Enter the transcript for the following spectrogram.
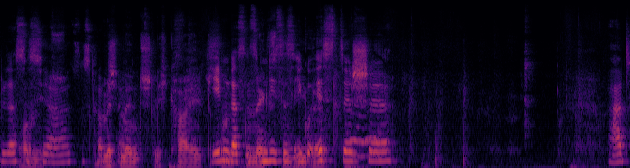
das ist ja, das ist glaube ich. Mitmenschlichkeit. Eben, das ist eben dieses egoistische. Hat,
